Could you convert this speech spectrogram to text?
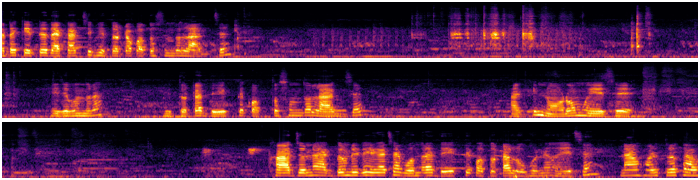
এটা কেটে দেখাচ্ছি ভেতরটা কত সুন্দর লাগছে। এই যে বন্ধুরা, ভিতরটা দেখতে কত সুন্দর লাগছে। আর কি নরম হয়েছে। খাওয়ার জন্য একদম রেডি হয়ে গেছে। বন্ধুরা, দেখতে কতটা লোভনীয় হয়েছে। না হরিত্র খাও।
